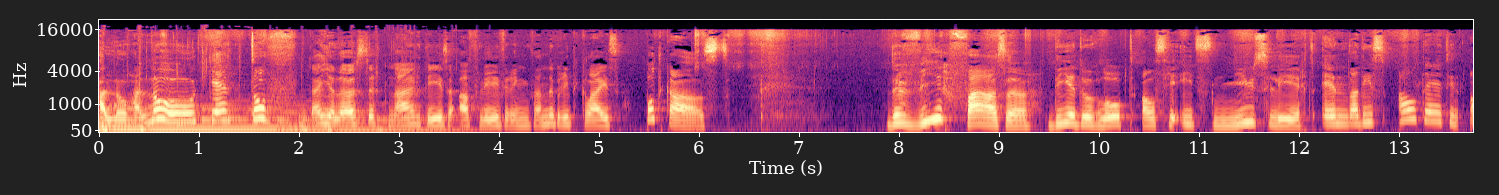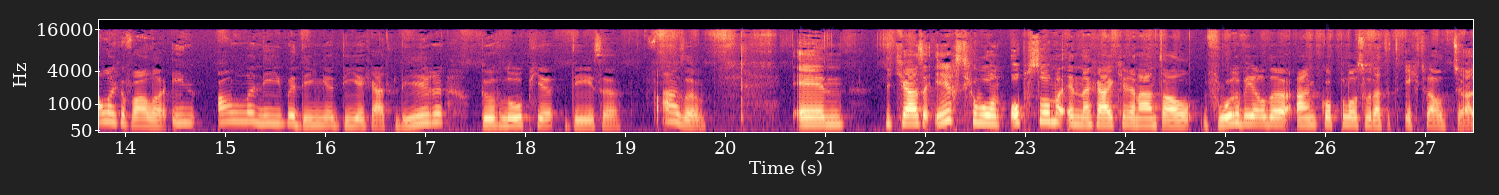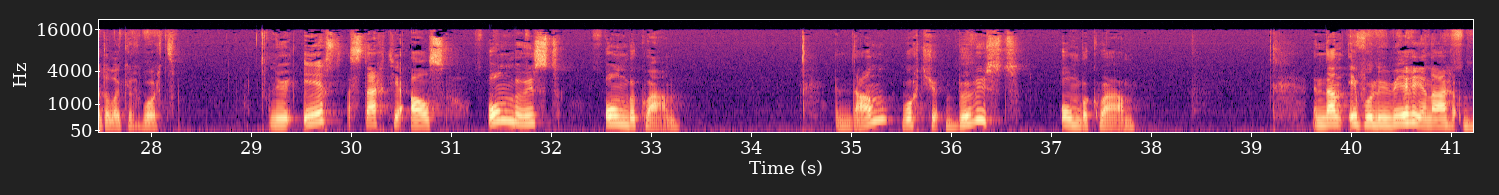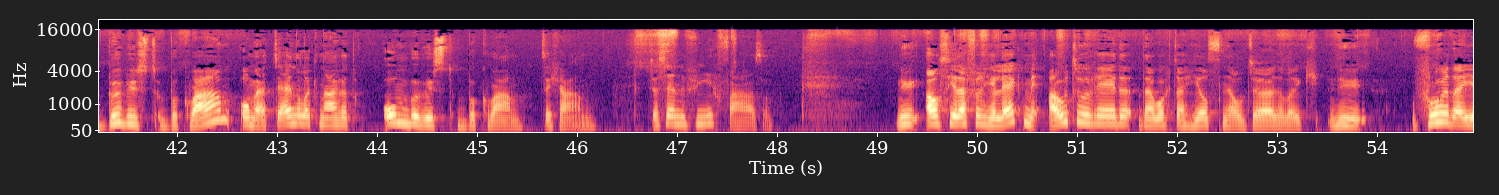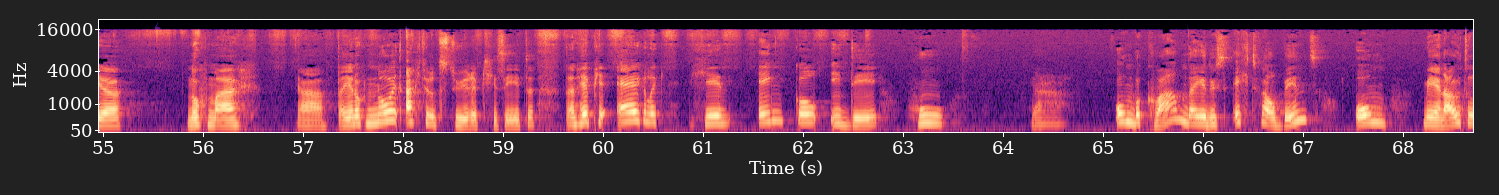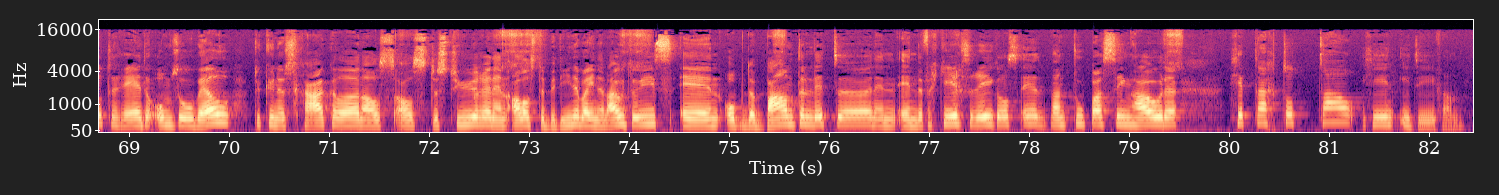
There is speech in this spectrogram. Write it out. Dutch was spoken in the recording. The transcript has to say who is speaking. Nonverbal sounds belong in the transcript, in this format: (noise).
Speaker 1: Hallo, hallo! Kijk tof dat je luistert naar deze aflevering van de Brit Klaes podcast. De vier fasen die je doorloopt als je iets nieuws leert. En dat is altijd in alle gevallen, in alle nieuwe dingen die je gaat leren, doorloop je deze fase. En ik ga ze eerst gewoon opsommen en dan ga ik er een aantal voorbeelden aan koppelen, zodat het echt wel duidelijker wordt. Nu, eerst start je als onbewust onbekwaam. En dan word je bewust onbekwaam. En dan evolueer je naar bewust bekwaam om uiteindelijk naar het onbewust bekwaam te gaan. Dat zijn de vier fasen. Nu, als je dat vergelijkt met autorijden, dan wordt dat heel snel duidelijk. Nu, voordat je nog maar ja, dat je nog nooit achter het stuur hebt gezeten, dan heb je eigenlijk geen enkel idee hoe ja, onbekwaam dat je dus echt wel bent om met een auto te rijden, om zowel te kunnen schakelen als, als te sturen en alles te bedienen wat in een auto is, en op de baan te letten en, en de verkeersregels van toepassing houden. Je hebt daar totaal geen idee van.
